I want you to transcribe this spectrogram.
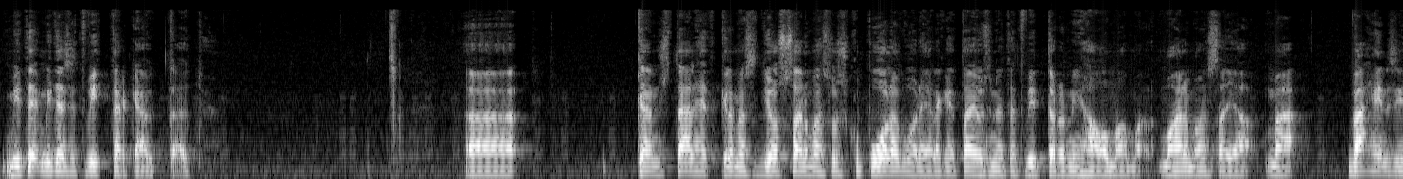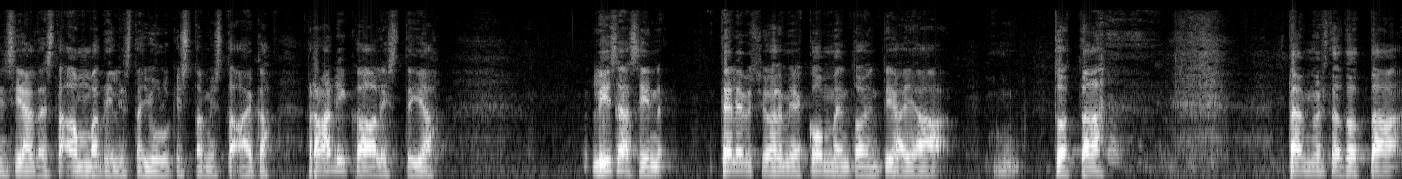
miten, miten se Twitter käyttäytyy. Äh, käynyt tällä hetkellä, mä jossain vaiheessa, olisiko puolen vuoden jälkeen, tajusin, että Twitter on ihan oma maailmansa ja mä vähensin sieltä sitä ammatillista julkistamista aika radikaalisti ja lisäsin televisio kommentointia ja tota, tämmöistä tota,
